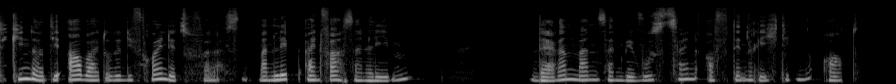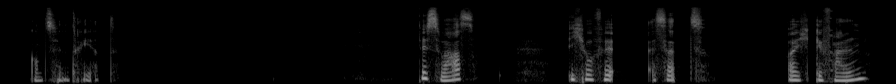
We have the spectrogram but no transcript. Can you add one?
die Kinder, die Arbeit oder die Freunde zu verlassen. Man lebt einfach sein Leben, während man sein Bewusstsein auf den richtigen Ort konzentriert. Das war's. Ich hoffe, es hat euch gefallen.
